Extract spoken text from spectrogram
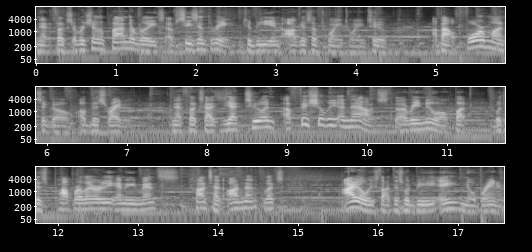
Netflix originally planned the release of season 3 to be in August of 2022, about four months ago of this writing. Netflix has yet to officially announce the renewal, but with its popularity and immense content on Netflix, I always thought this would be a no brainer.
